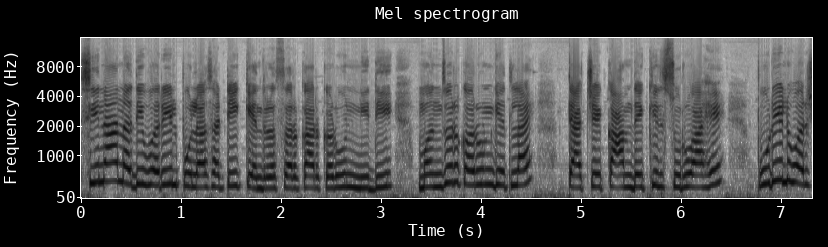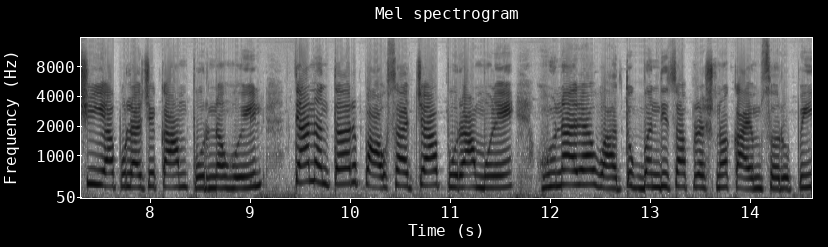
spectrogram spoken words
सीना नदीवरील पुलासाठी केंद्र सरकारकडून निधी मंजूर करून घेतलाय. त्याचे काम देखील सुरू आहे. पुढील वर्षी या पुलाचे काम पूर्ण होईल. त्यानंतर पावसाच्या पुरामुळे होणाऱ्या वाहतूक बंदीचा प्रश्न कायमस्वरूपी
